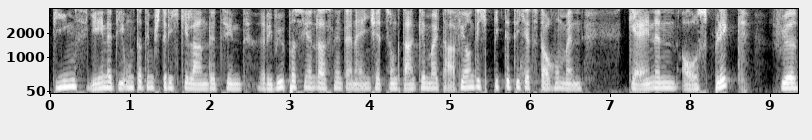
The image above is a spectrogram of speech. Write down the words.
Teams, jene, die unter dem Strich gelandet sind, Revue passieren lassen in deiner Einschätzung. Danke mal dafür und ich bitte dich jetzt auch um einen kleinen Ausblick für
